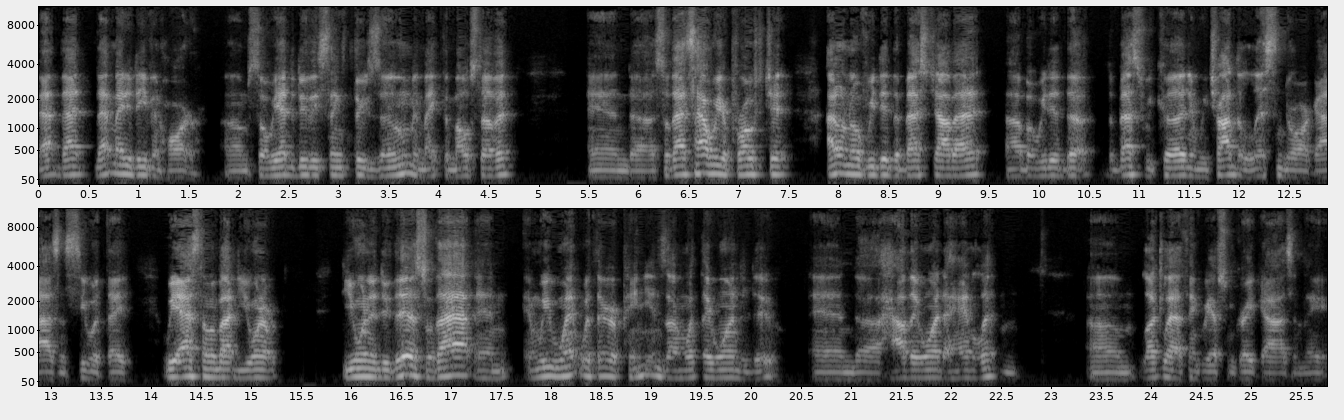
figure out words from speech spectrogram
that that that made it even harder. Um, so we had to do these things through Zoom and make the most of it, and uh, so that's how we approached it. I don't know if we did the best job at it, uh, but we did the the best we could, and we tried to listen to our guys and see what they. We asked them about, do you want to do you want to do this or that? And and we went with their opinions on what they wanted to do and uh, how they wanted to handle it. And um, luckily, I think we have some great guys, and they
